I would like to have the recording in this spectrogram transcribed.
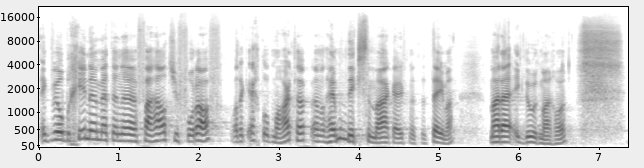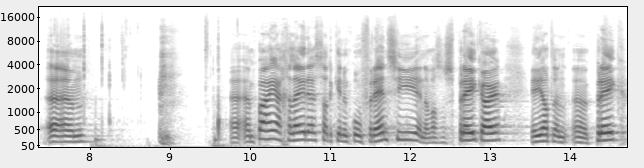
ik wil beginnen met een verhaaltje vooraf. Wat ik echt op mijn hart heb. En wat helemaal niks te maken heeft met het thema. Maar ik doe het maar gewoon. Um, een paar jaar geleden zat ik in een conferentie. En er was een spreker. En die had een preek.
